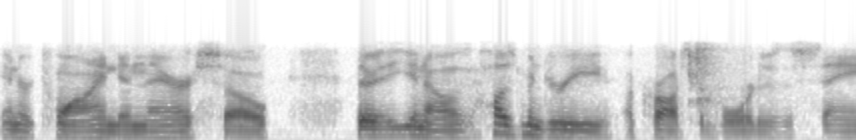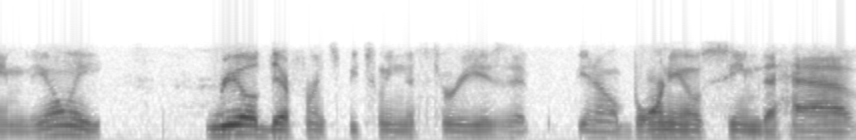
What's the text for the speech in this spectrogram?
intertwined in there. So, the you know husbandry across the board is the same. The only real difference between the three is that you know Borneos seem to have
